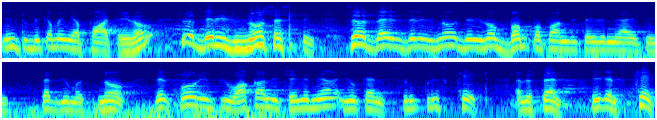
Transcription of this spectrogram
into becoming a part, you know. So there is no such thing. So there, there is no there is no bump upon the Chaitanya that you must know. Therefore, if you walk on the Chaitanya, you can simply skate. Understand? You can skate.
